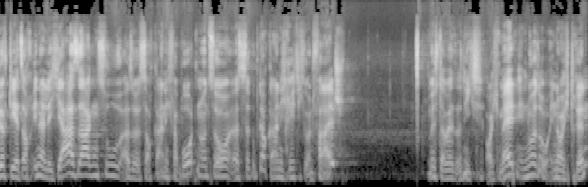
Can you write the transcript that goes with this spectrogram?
Dürft ihr jetzt auch innerlich Ja sagen zu, also ist auch gar nicht verboten und so, es gibt auch gar nicht richtig und falsch. Müsst aber jetzt nicht euch melden, nur so in euch drin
